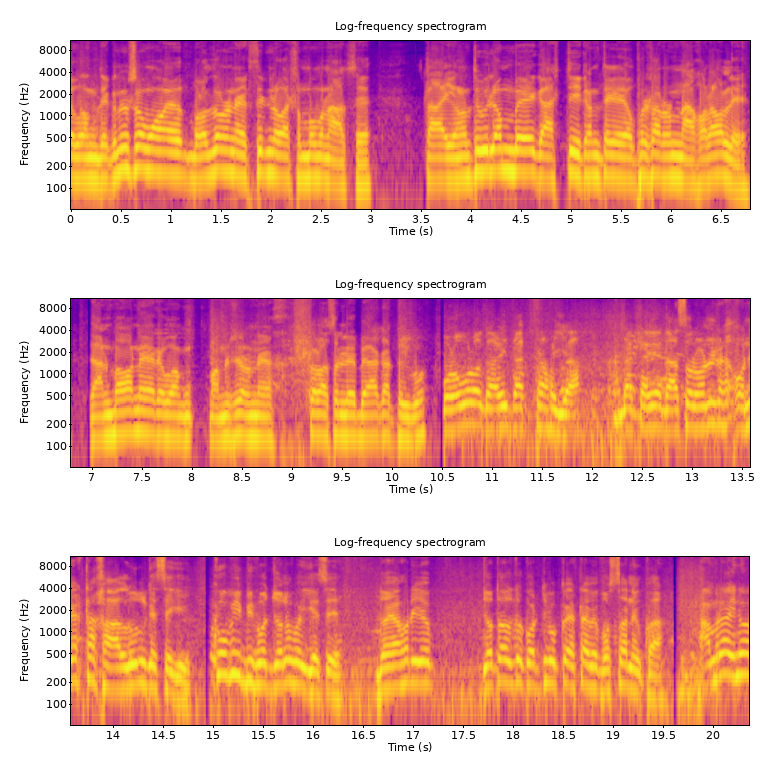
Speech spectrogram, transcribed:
এবং যে কোনো সময় বড় ধরনের অ্যাক্সিডেন্ট হওয়ার সম্ভাবনা আছে। তাই অনতিবিলম্বে গাছটি এখান থেকে অপসারণ না করা হলে যানবাহনের এবং মানুষের অনেক চলাচলে ব্যাঘাত হইব। বড় বড় গাড়ি ধাক্কা হইয়া ধাক্কা হইয়া গাছের অনেক অনেকটা খাল উল গেছে কি? খুবই বিপজ্জনক হয়ে গেছে। দয়া করে যথাযথ কর্তৃপক্ষ একটা ব্যবস্থা নেওকা আমরা ইনো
